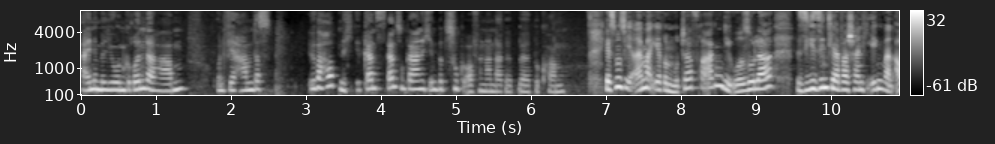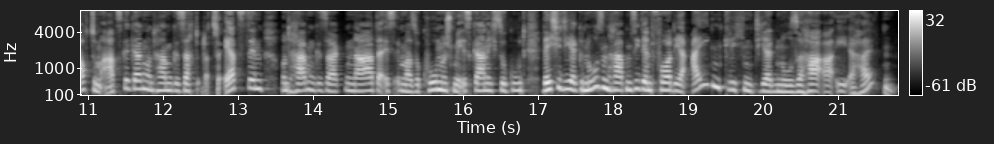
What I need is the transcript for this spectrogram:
eine Million Gründe haben. Und wir haben das überhaupt nicht, ganz, ganz und gar nicht in Bezug aufeinander äh, bekommen. Jetzt muss ich einmal Ihre Mutter fragen, die Ursula. Sie sind ja wahrscheinlich irgendwann auch zum Arzt gegangen und haben gesagt, oder zur Ärztin und haben gesagt, na, da ist immer so komisch, mir ist gar nicht so gut. Welche Diagnosen haben Sie denn vor der eigentlichen Diagnose HAE erhalten?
